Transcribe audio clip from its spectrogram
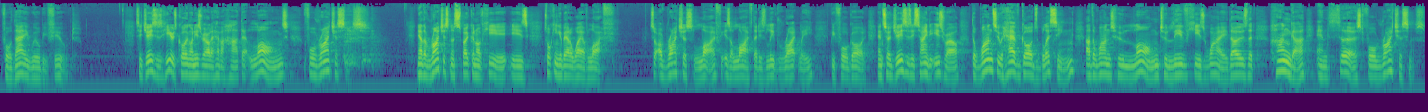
for they will be filled. See, Jesus here is calling on Israel to have a heart that longs for righteousness. Now, the righteousness spoken of here is talking about a way of life. So, a righteous life is a life that is lived rightly before God. And so Jesus is saying to Israel, the ones who have God's blessing are the ones who long to live his way, those that hunger and thirst for righteousness.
